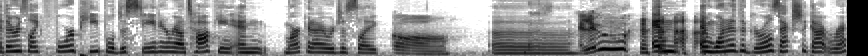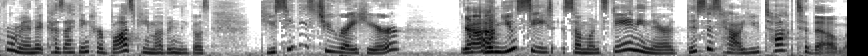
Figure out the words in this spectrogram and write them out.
there was like four people just standing around talking, and Mark and I were just like, Oh. Uh. Hello. and and one of the girls actually got reprimanded because I think her boss came up and he goes, "Do you see these two right here? When you see someone standing there, this is how you talk to them.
